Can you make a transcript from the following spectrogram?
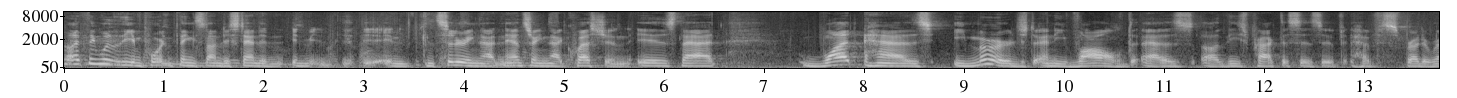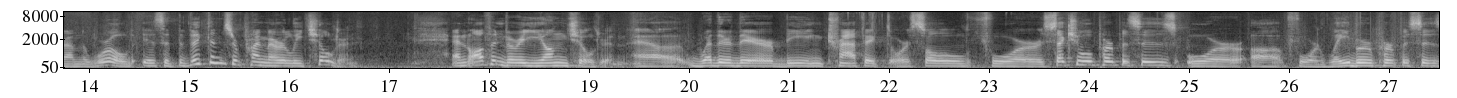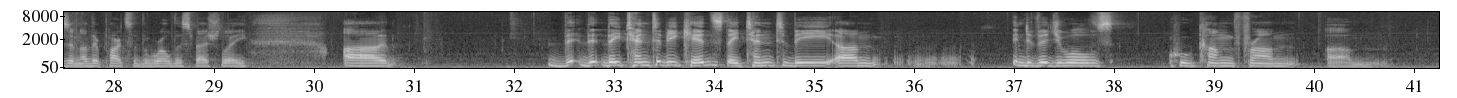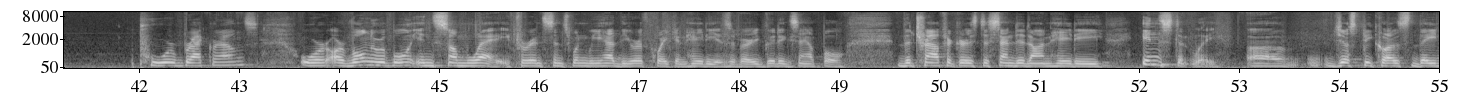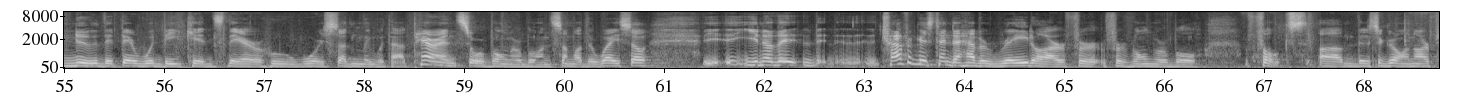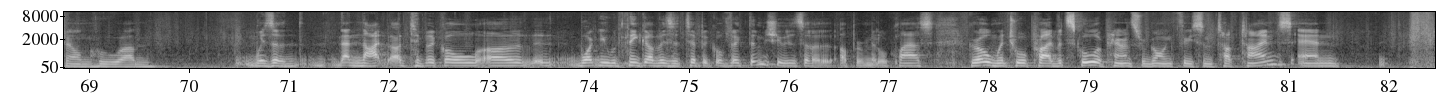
Well, I think one of the important things to understand in, in, in, considering that and answering that question is that what has emerged and evolved as uh, these practices have, have spread around the world is that the victims are primarily children and often very young children, uh, whether they're being trafficked or sold for sexual purposes or uh, for labor purposes in other parts of the world, especially. Uh, they, they, tend to be kids. They tend to be um, individuals who come from um, poor backgrounds or are vulnerable in some way. For instance, when we had the earthquake in Haiti is a very good example. The traffickers descended on Haiti instantly uh, just because they knew that there would be kids there who were suddenly without parents or vulnerable in some other way. So, you know, the, the traffickers tend to have a radar for, for vulnerable folks. Um, there's a girl in our film who um, was a not a typical uh, what you would think of as a typical victim. She was a upper middle class girl, went to a private school. Her parents were going through some tough times, and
